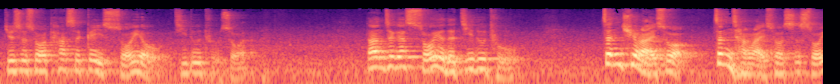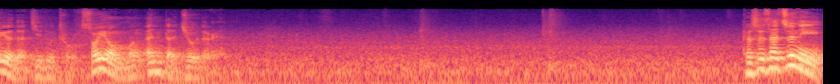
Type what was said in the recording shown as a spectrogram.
就是说他是对所有基督徒说的。但这个所有的基督徒，正确来说。正常来说，是所有的基督徒，所有蒙恩得救的人。可是，在这里，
